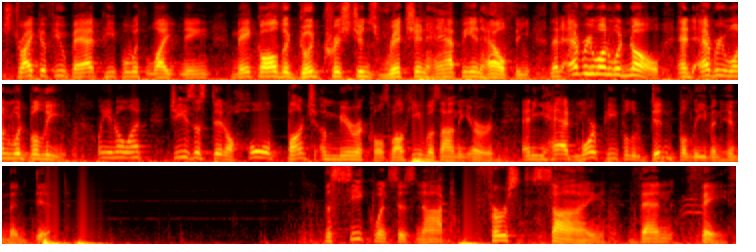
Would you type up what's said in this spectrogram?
Strike a few bad people with lightning, make all the good Christians rich and happy and healthy, then everyone would know and everyone would believe. Well, you know what? Jesus did a whole bunch of miracles while he was on the earth, and he had more people who didn't believe in him than did. The sequence is not first sign, then faith.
